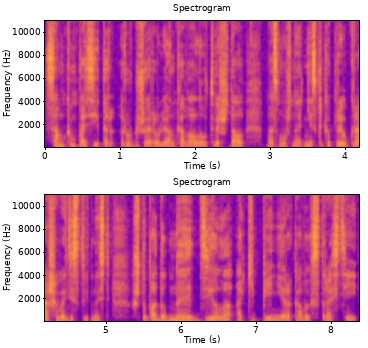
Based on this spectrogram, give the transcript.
сам композитор Руджеро Леонковало утверждал, возможно, несколько приукрашивая действительность, что подобное дело о кипении роковых страстей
